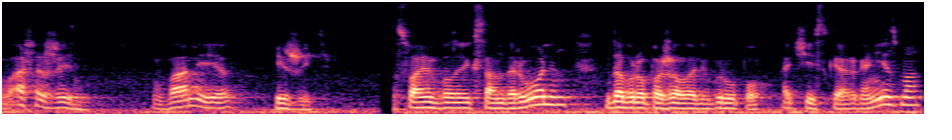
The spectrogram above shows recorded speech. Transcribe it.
ваша жизнь вам ее и жить. С вами был Александр Волин. Добро пожаловать в группу «Очистка организма».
